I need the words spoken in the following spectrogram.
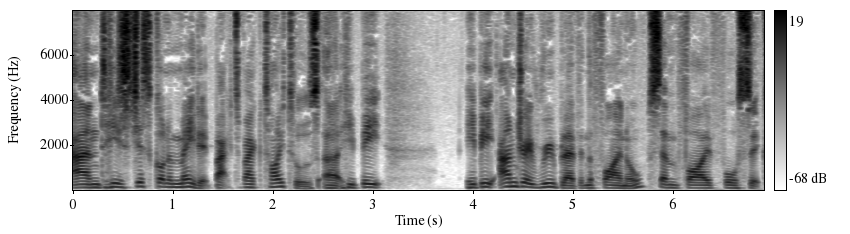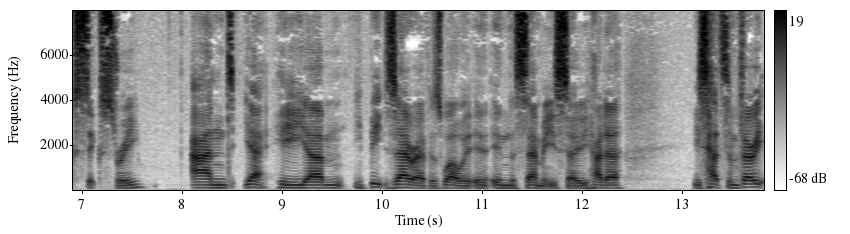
and he's just gone and made it back to back titles. Uh, he beat he beat Andrei Rublev in the final, 7-5, 4-6, 6-3. And yeah, he um, he beat Zverev as well in, in, the semis. So he had a he's had some very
